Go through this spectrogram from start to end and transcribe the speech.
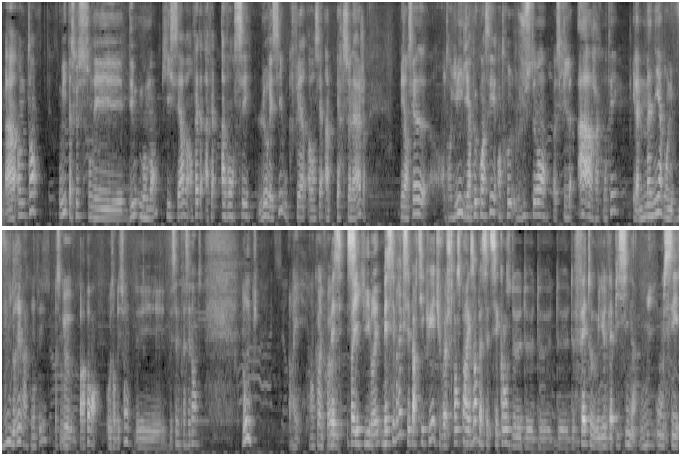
Bah, en même temps, oui, parce que ce sont des, des moments qui servent en fait à faire avancer le récit ou qui faire avancer un personnage. Mais dans ce cas, entre guillemets, il est un peu coincé entre justement ce qu'il a à raconter et la manière dont il voudrait raconter, parce que par rapport aux ambitions des, des scènes précédentes. Donc, oui, encore une fois, Mais pas équilibré. Mais c'est vrai que c'est particulier, tu vois. Je pense par exemple à cette séquence de, de, de, de, de fête au milieu de la piscine. Oui, Où c'est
